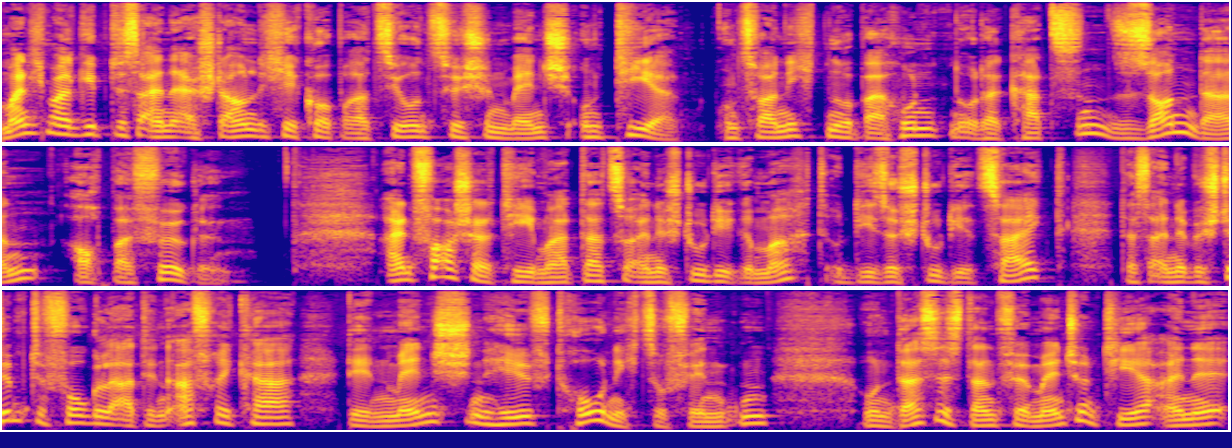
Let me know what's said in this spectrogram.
Manchmal gibt es eine erstaunliche Kooperation zwischen Mensch und Tier, und zwar nicht nur bei Hunden oder Katzen, sondern auch bei Vögeln. Ein Forscherteam hat dazu eine Studie gemacht und diese Studie zeigt, dass eine bestimmte Vogelart in Afrika den Menschen hilft, Honig zu finden und das ist dann für Mensch und Tier eine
